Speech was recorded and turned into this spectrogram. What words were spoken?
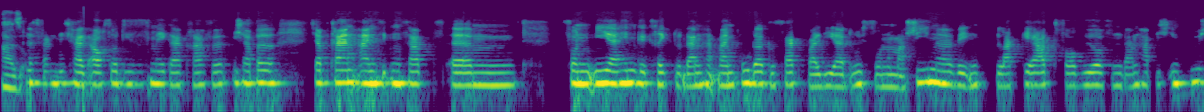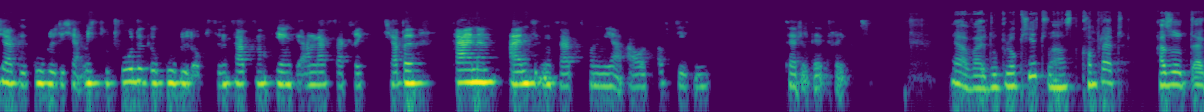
Also. Das fand ich halt auch so dieses mega krasse. Ich habe, ich habe keinen einzigen Satz ähm, von mir hingekriegt und dann hat mein Bruder gesagt, weil die ja durch so eine Maschine wegen Plagiatsvorwürfen, dann habe ich in Bücher gegoogelt, ich habe mich zu Tode gegoogelt, ob es den Satz noch irgendwie anders da kriegt. Ich habe keinen einzigen Satz von mir aus auf diesen Zettel gekriegt. Ja, weil du blockiert warst, komplett. Also da,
